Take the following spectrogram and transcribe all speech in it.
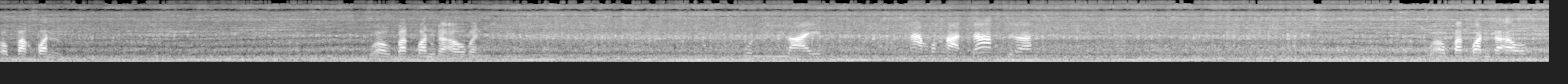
เอาปลาควัน ผู้เอาปลาควันก็เอาไปคนดีลายน้ำก็ขาดจากเสือผู้เอาปลาควันก็เอาเที่ยวดีกว่าเดี๋ยวสัญญาณคนอ่า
